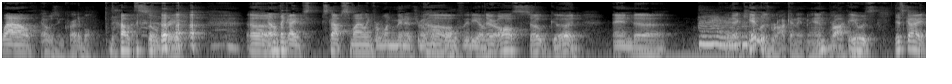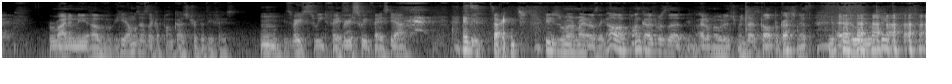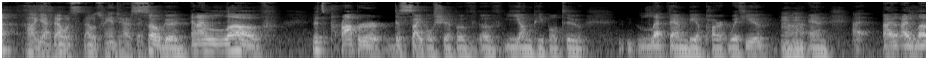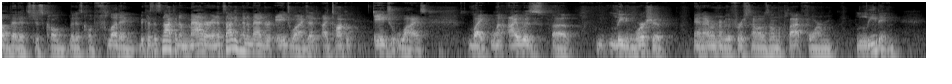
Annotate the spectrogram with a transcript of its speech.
Wow. that was incredible. That was so great. Uh, I don't think I stopped smiling for one minute throughout the whole video. They're all so good, and uh, and that kid was rocking it, man. Rocking He it. was. This guy reminded me of. He almost has like a Pankaj Tripathi face. He's very sweet face. Very sweet faced, yeah. It's, sorry, he just reminded me. I was like, oh, if Pankaj was the I don't know what instrument that's called percussionist. That's who he would be. oh yeah, that was that was fantastic. So good. And I love it's proper discipleship of, of young people to let them be a part with you. Uh, and I, I, I love that it's just called that it's called flooding because it's not going to matter and it's not even going to matter age wise. I, I talk age wise. Like when I was uh, leading worship, and I remember the first time I was on the platform leading,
